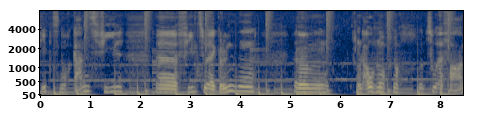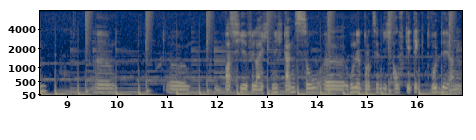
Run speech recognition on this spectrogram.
gibt es noch ganz viel, äh, viel zu ergründen ähm, und auch noch, noch zu erfahren, äh, äh, was hier vielleicht nicht ganz so äh, hundertprozentig aufgedeckt wurde an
